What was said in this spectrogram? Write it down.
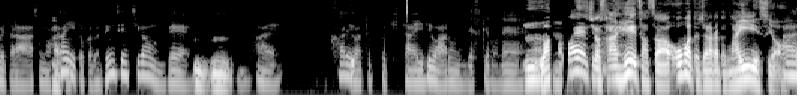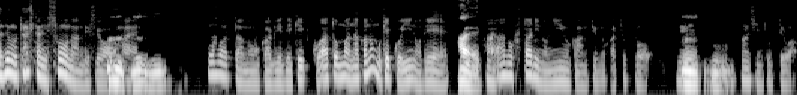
べたら、そのはい範囲とかが全然違うんで、うんうん。はい。彼はちょっと期待ではあるんですけどね。うん。若林の三平札は小畑じゃなかったらないですよ。あーでも確かにそうなんですよ。うんはい。うん小畑のおかげで結構、あと、まあ、中野も結構いいので、はい。はい、あの二人の二遊間っていうのがちょっと、ね、うんうん。阪神にとっては、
